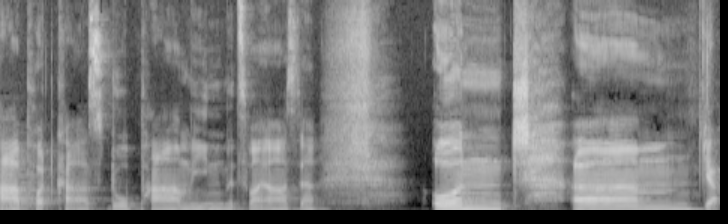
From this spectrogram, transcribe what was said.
Paar-Podcast, Dopamin mit zwei A ist der. Und ähm, ja,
